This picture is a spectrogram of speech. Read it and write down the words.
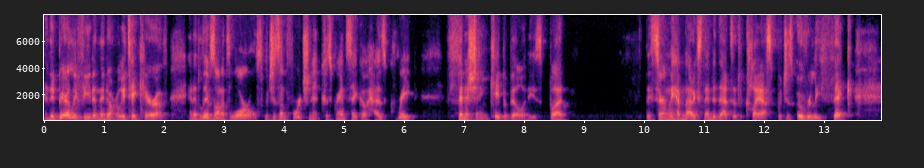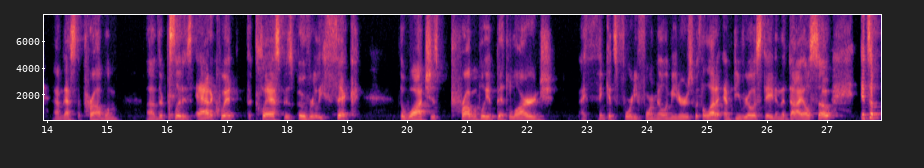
and they barely feed and they don't really take care of. And it lives on its laurels, which is unfortunate because Grand Seiko has great finishing capabilities, but they certainly have not extended that to the clasp, which is overly thick. Um, that's the problem. Uh, the bracelet is adequate. The clasp is overly thick. The watch is probably a bit large. I think it's 44 millimeters with a lot of empty real estate in the dial. So it's a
